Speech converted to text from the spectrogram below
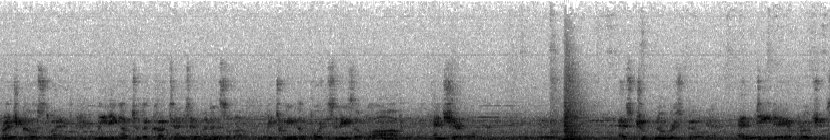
French coastland leading up to the Cotentin Peninsula between the port cities of Le Havre and Cherbourg. As troop numbers build and D-Day approaches,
